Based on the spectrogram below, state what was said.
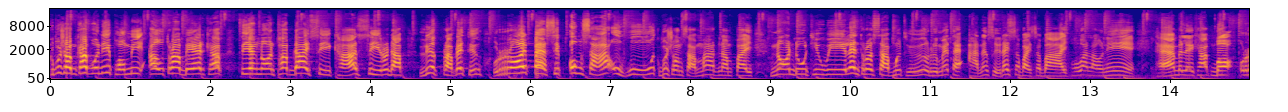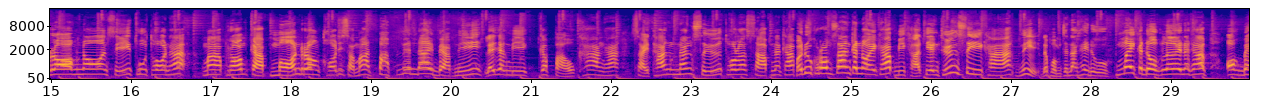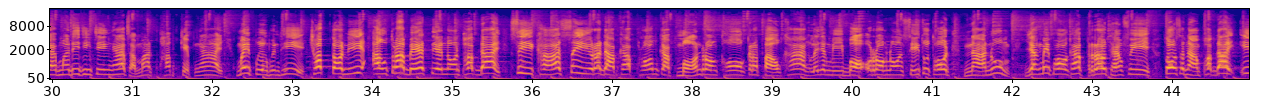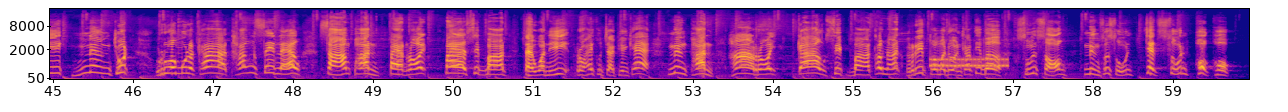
คุณผู้ชมครับ วันนี้ผมมีอัลตราเบสครับ เตียงนอนพับได้ 4 ขา 4 ระดับ เลือกปรับได้ถึง 180 องศา โอ้โห คุณผู้ชมสามารถนำไปนอนดูทีวี เล่นโทรศัพท์มือถือ หรือแม้แต่อ่านหนังสือได้สบาย ๆ เพราะว่าเรานี่ แถมไปเลยครับ เบาะรองนอนสีทูโทนฮะ มาพร้อมกับหมอนรองคอที่สามารถปรับเลื่อนได้แบบนี้ และยังมีกระเป๋าข้างฮะใส่ทั้งหนังสือโทรศัพท์นะครับมาดูโครงสร้างกันหน่อยครับมีขาเตียงถึง 4 ขา นี่เดี๋ยวผมจะนั่งให้ดู ไม่กระดกเลยนะครับออกแบบมาดีจริง ๆ ครับ สามารถพับเก็บง่าย ไม่เปลืองพื้นที่ช็อปตอนนี้อัลตร้าเบสเตียงนอนพับได้ 4 ขา 4 ระดับครับ พร้อมกับหมอนรองคอกระเป๋าข้าง และยังมีเบาะรองนอนสีทูโทนหนานุ่ม ยังไม่พอครับ เราแถมฟรีโต๊ะสนามพับได้อีก 1 ชุด รวมมูลค่าทั้งสิ้นแล้ว 3,880 บาท แต่วันนี้เราให้คุณจ่ายเพียงแค่ 90 บาทเท่านั้น รีบโทรมาด่วนครับที่เบอร์ 02 100 7066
